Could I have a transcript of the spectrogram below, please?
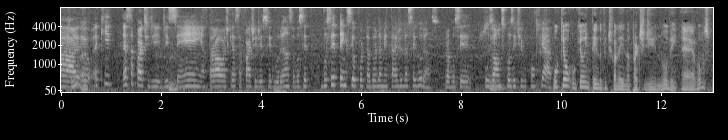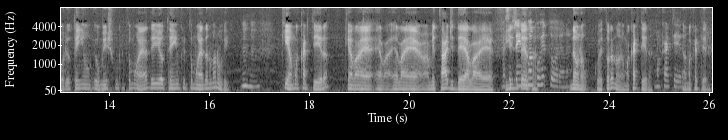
Ah, eu, é que essa parte de, de hum. senha tal, acho que essa parte de segurança, você, você tem que ser o portador da metade da segurança para você usar Sim. um dispositivo confiável. O que, eu, o que eu entendo que eu te falei na parte de nuvem é, vamos supor, eu tenho, eu mexo com criptomoeda e eu tenho criptomoeda numa nuvem. Uhum. Que é uma carteira que ela é, ela, ela é a metade dela é Mas física. Mas você tem uma corretora, né? Não, não, corretora não, é uma carteira. Uma carteira. É uma carteira.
